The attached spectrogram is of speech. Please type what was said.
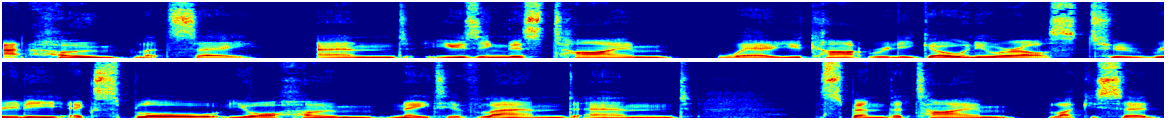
at home, let's say, and using this time where you can't really go anywhere else to really explore your home native land and spend the time, like you said,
